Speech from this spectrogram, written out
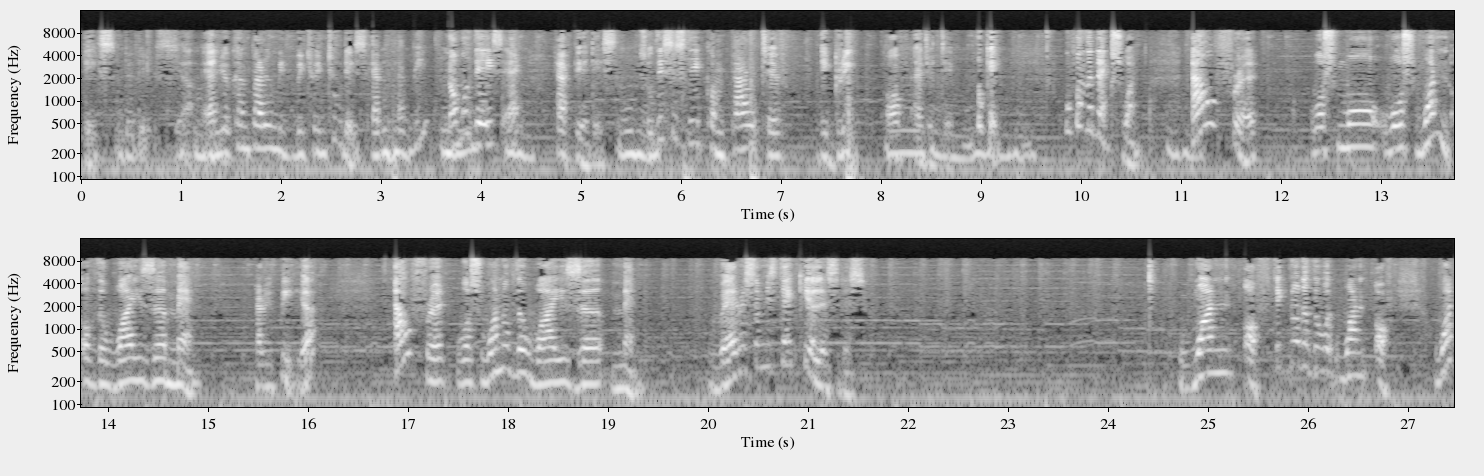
days. The days. Yeah, mm-hmm. and you're comparing between two days, happy, mm-hmm. happy, normal days, and happier days. So this is the comparative degree of adjective. Okay, move on the next one. Alfred was more was one of the wiser men. I repeat, yeah. Alfred was one of the wiser men. Where is the mistake here, listeners? One off. Take note of the word one off. One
